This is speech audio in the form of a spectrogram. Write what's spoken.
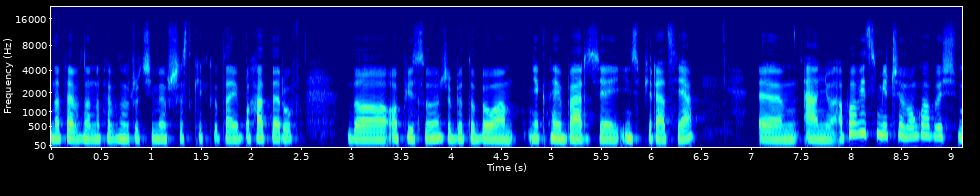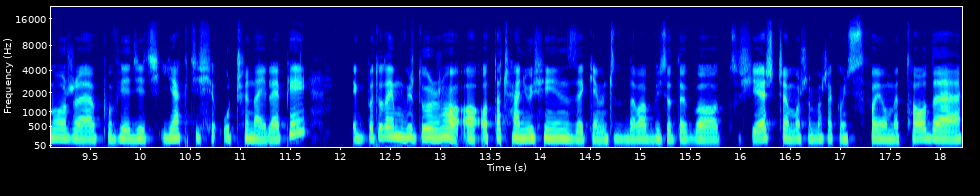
Na pewno, na pewno wrzucimy wszystkich tutaj bohaterów do opisu, żeby to była jak najbardziej inspiracja. Em, Aniu, a powiedz mi, czy mogłabyś może powiedzieć, jak ci się uczy najlepiej? Jakby tutaj mówisz dużo o otaczaniu się językiem. Czy dodałabyś do tego coś jeszcze? Może masz jakąś swoją metodę?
